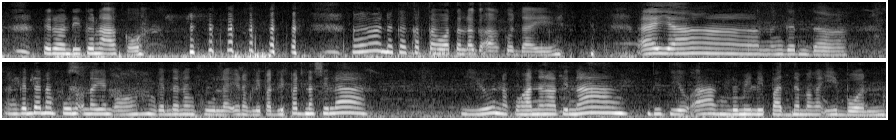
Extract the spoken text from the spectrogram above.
Pero andito na ako. ah, nakakatawa talaga ako, dai. Ayan, ang ganda. Ang ganda ng puno na yun, oh. Ang ganda ng kulay. Naglipad-lipad na sila. Yun, nakuha na natin ng video ang lumilipad na mga ibon.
